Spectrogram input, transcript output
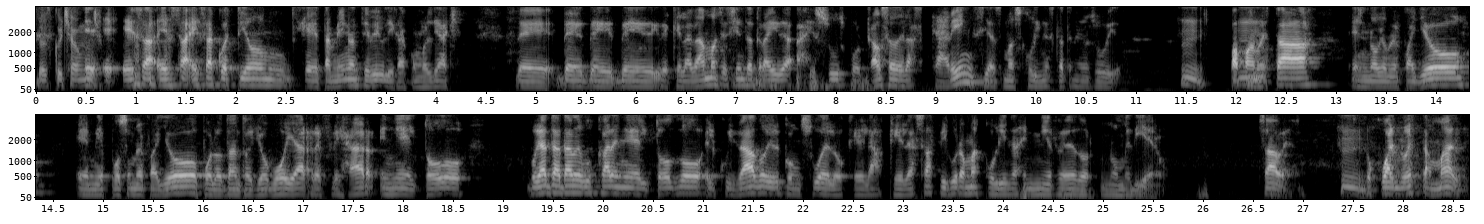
lo he escuchado mucho. E, e, esa, esa, esa cuestión que también antibíblica, como el DH, de, de, de, de, que la dama se siente atraída a Jesús por causa de las carencias masculinas que ha tenido en su vida. Hmm, Papá no hmm. está, el novio me falló, eh, mi esposo me falló, por lo tanto yo voy a reflejar en él todo voy a tratar de buscar en él todo el cuidado y el consuelo que, la, que esas figuras masculinas en mi alrededor no me dieron. ¿Sabes? Hmm. Lo cual no está mal.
